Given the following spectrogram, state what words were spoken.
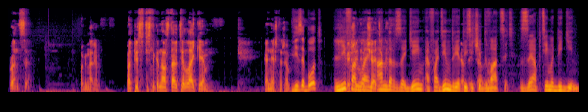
Франция. Погнали. Подписывайтесь на канал, ставьте лайки. Конечно же. Визебот. Live чатик. Under the Game F1 2020. The Optima Begin.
